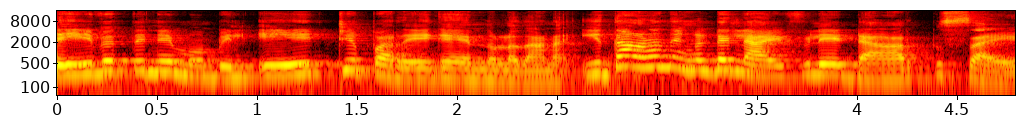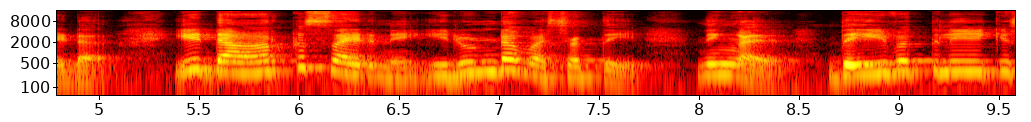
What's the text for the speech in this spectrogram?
ദൈവത്തിന്റെ മുമ്പിൽ ഏറ്റു പറയുക എന്നുള്ളതാണ്. ഇതാണ് നിങ്ങളുടെ ലൈഫിലെ ഡാർക്ക് സൈഡ്. ഈ ഡാർക്ക് സൈഡിനെ ഇരുണ്ട വശത്തെ നിങ്ങൾ ദൈവത്തിലേക്ക്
